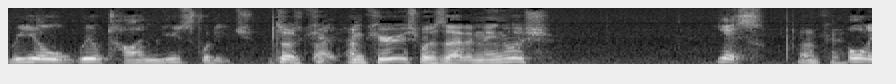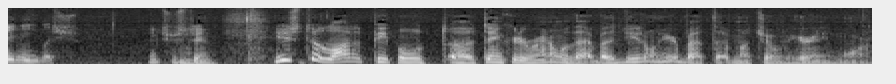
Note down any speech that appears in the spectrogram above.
real real time news footage. So is great. I'm curious, was that in English? Yes, Okay, all in English. interesting. Used to a lot of people uh, tinkered around with that, but you don't hear about that much over here anymore.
